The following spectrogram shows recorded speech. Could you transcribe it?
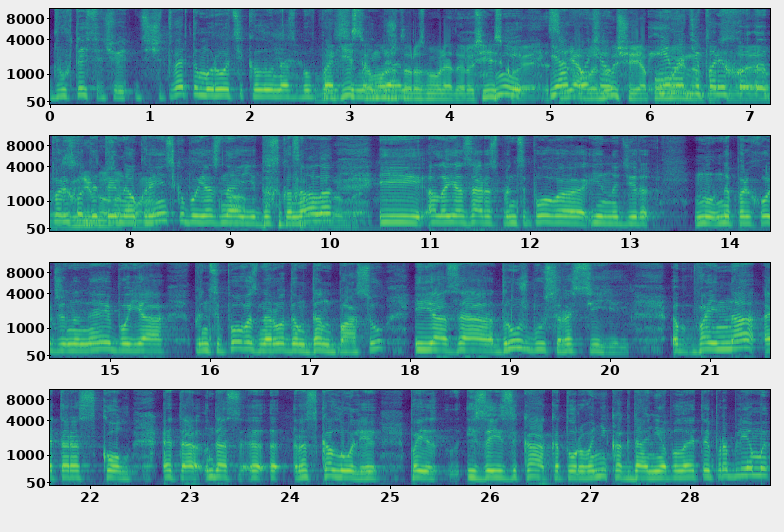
2004 році, коли у нас був перший Майдан. Ви можете розмовляти російською. Ні, Це я, я хочу ведучий, я повинен іноді переход, е, переходити на українську, бо я знаю а, її досконало. І, але я зараз принципово іноді ну, не переходжу на неї, бо я принципово з народом Донбасу, и я за дружбу с Россией. Война – это раскол, это нас э, э раскололи из-за языка, которого никогда не было этой проблемы.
